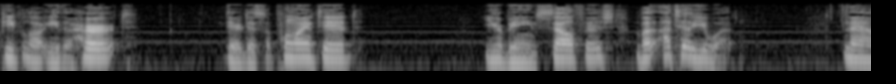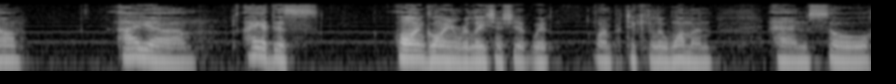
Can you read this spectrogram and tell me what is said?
people are either hurt, they're disappointed, you're being selfish. But I tell you what, now, I um, I had this ongoing relationship with one particular woman and so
